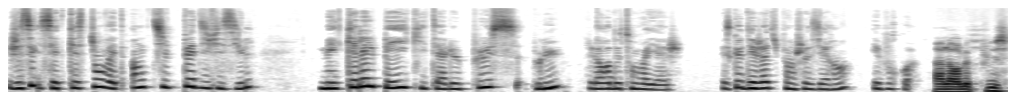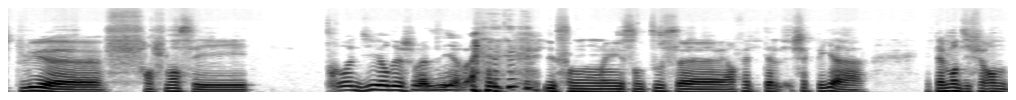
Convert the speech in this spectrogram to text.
Je sais que cette question va être un petit peu difficile, mais quel est le pays qui t'a le plus plu lors de ton voyage? Est-ce que déjà tu peux en choisir un? Et pourquoi? Alors le plus plus, euh, franchement, c'est trop dur de choisir. ils sont ils sont tous euh, en fait chaque pays a, tellement différent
